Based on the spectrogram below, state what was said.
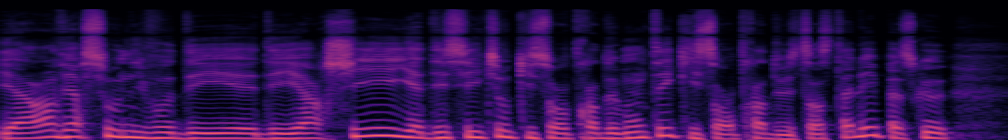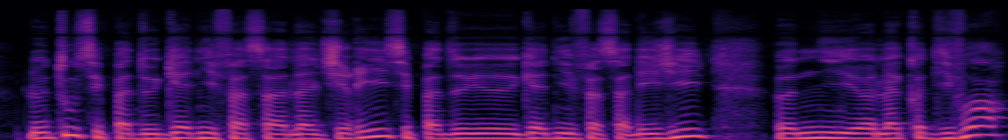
il y a inversion au niveau des, des hiérarchies, il y a des sélections qui sont en train de monter, qui sont en train de s'installer parce que le tout c'est pas de gagner face à l'Algérie, c'est pas de gagner face à l'Égypte euh, ni euh, la Côte d'Ivoire,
